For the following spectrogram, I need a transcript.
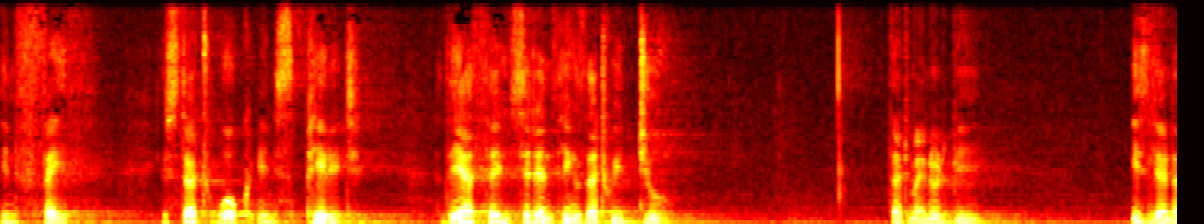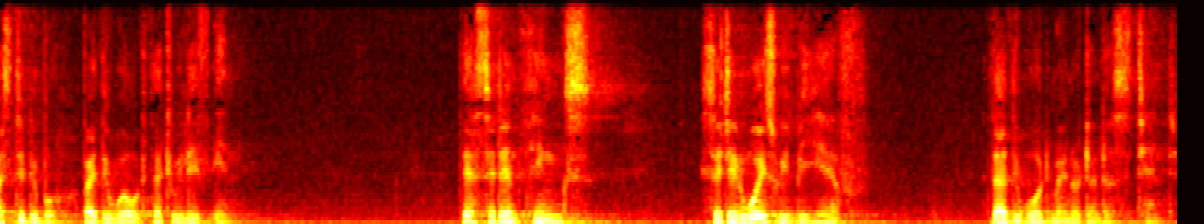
in faith, you start to walk in spirit, there are th- certain things that we do that might not be easily understandable by the world that we live in. There are certain things, certain ways we behave that the world may not understand.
